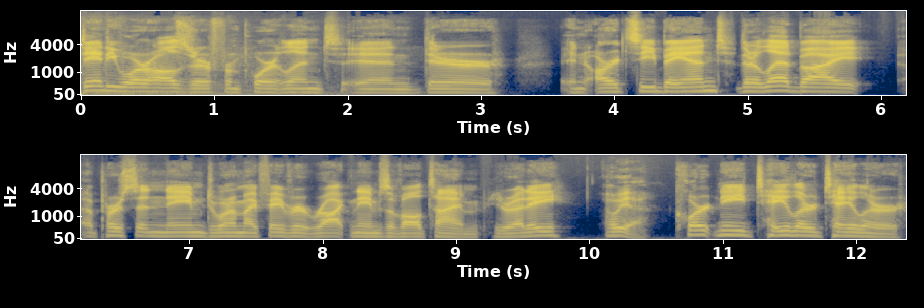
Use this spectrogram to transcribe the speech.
Dandy Warhols are from Portland and they're an artsy band. They're led by a person named one of my favorite rock names of all time. You ready? Oh yeah. Courtney Taylor Taylor.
